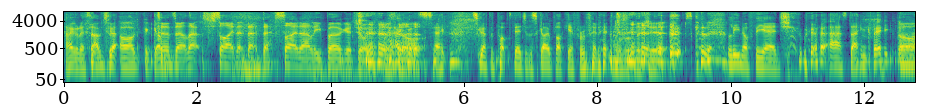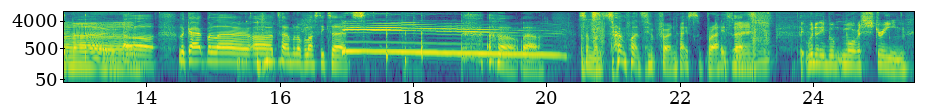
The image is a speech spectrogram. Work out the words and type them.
hang on a sec. I'm just gonna, oh, I'm, Turns out that side that, that side alley burger joint was hang on a sec. Just gonna have to pop to the edge of the sky block here for a minute. wasn't legit. just gonna lean off the edge, ass dangling. Oh no. Oh, look out below. Oh, terminal velocity turds. Oh, well. Someone, someone's in for a nice surprise. Yeah. It wouldn't it be more of a stream?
